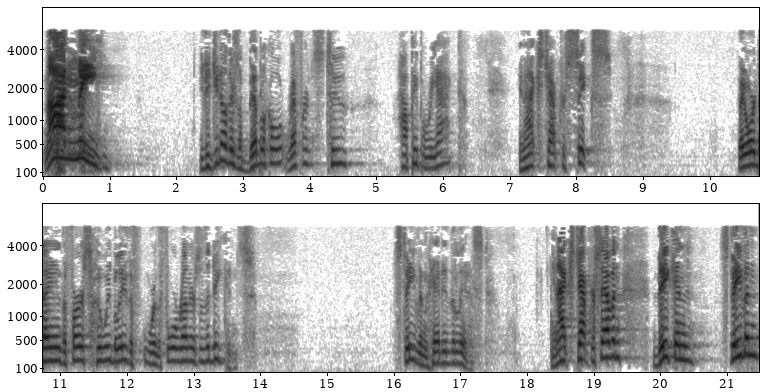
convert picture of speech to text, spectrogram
Not me. Did you know there's a biblical reference to how people react? In Acts chapter 6, they ordained the first, who we believe were the forerunners of the deacons. Stephen headed the list. In Acts chapter 7, Deacon Stephen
